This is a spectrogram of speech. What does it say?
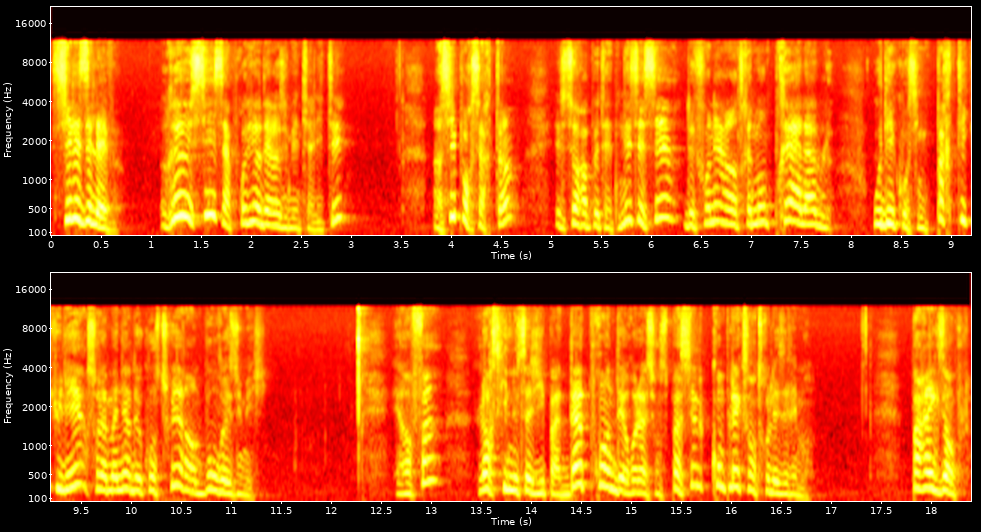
Si les élèves réussissent à produire des résumés de qualité, ainsi pour certains, il sera peut-être nécessaire de fournir un entraînement préalable ou des consignes particulières sur la manière de construire un bon résumé. Et enfin, lorsqu'il ne s'agit pas d'apprendre des relations spatiales complexes entre les éléments. Par exemple,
